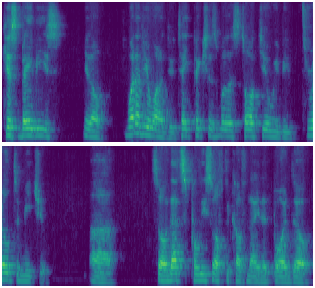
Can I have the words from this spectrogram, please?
kiss babies, you know, whatever you want to do. Take pictures with us, talk to you. We'd be thrilled to meet you. Uh, so that's police off the cuff night at Bordeaux.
